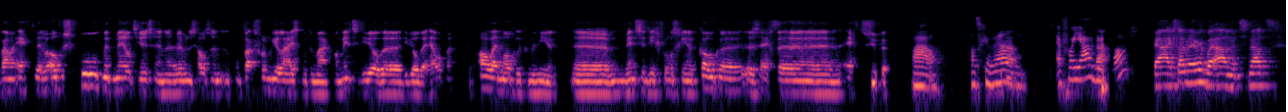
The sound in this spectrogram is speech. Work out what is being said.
kwamen we echt, werden we overspoeld met mailtjes. En uh, we hebben zelfs een, een, contactformulierlijst moeten maken van mensen die wilden, die wilden helpen. Op allerlei mogelijke manieren. Uh, mensen die voor ons gingen koken. Dat is echt, echt super. Wauw, wat geweldig. En voor jou, Lucas? Ja. ja, ik sluit me er heel erg bij aan. Het is net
